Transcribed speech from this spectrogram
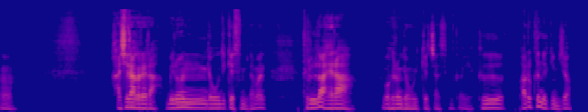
어. 가시라 그래라. 뭐 이런 경우도 있겠습니다만 들라 해라. 뭐 그런 경우 있겠지 않습니까? 예, 그 바로 그 느낌이죠.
